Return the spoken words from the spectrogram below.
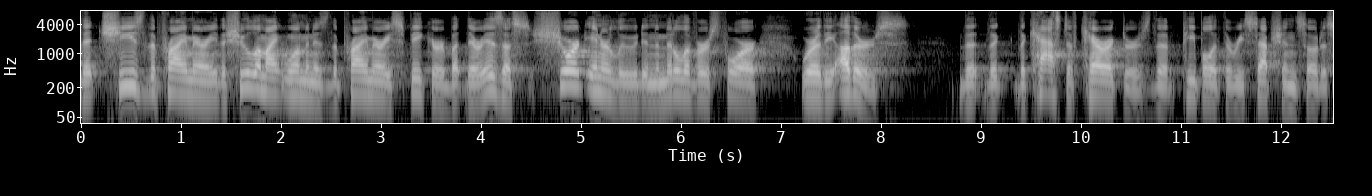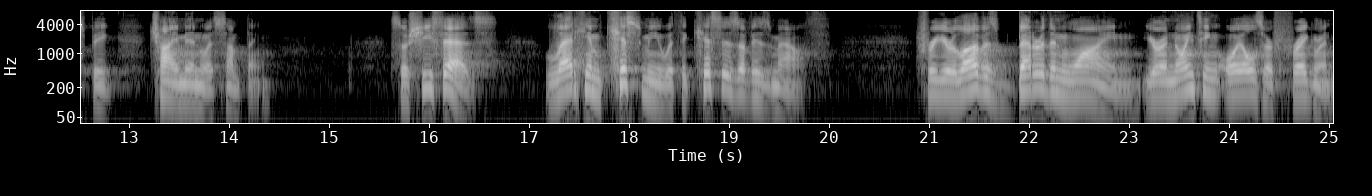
that she's the primary, the Shulamite woman is the primary speaker, but there is a short interlude in the middle of verse 4 where the others, the, the, the cast of characters, the people at the reception, so to speak, chime in with something. So she says, Let him kiss me with the kisses of his mouth. For your love is better than wine, your anointing oils are fragrant.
